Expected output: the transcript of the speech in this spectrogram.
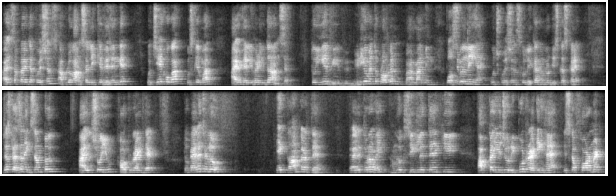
I will supply the questions आप लोग आंसर लिख के भेजेंगे। वो चेक होगा, उसके बाद I will deliver you the answer तो ये वीडियो में तो प्रॉब्लम आई मीन पॉसिबल नहीं है। कुछ क्वेश्चंस को लेकर हम लोग डिस्कस करें। Just as an example I will show you how to write that तो पहले चलो, एक काम करते हैं। पहले थोड़ा भाई, हम लोग सीख लेते हैं कि आपका ये जो रिपोर्ट राइटिंग है, इसका फॉर्मेट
